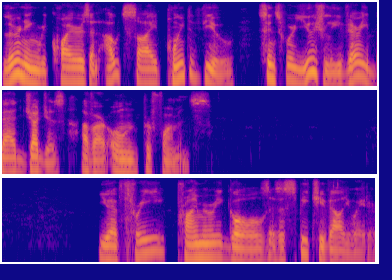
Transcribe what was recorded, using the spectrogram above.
Learning requires an outside point of view since we're usually very bad judges of our own performance. You have three primary goals as a speech evaluator.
